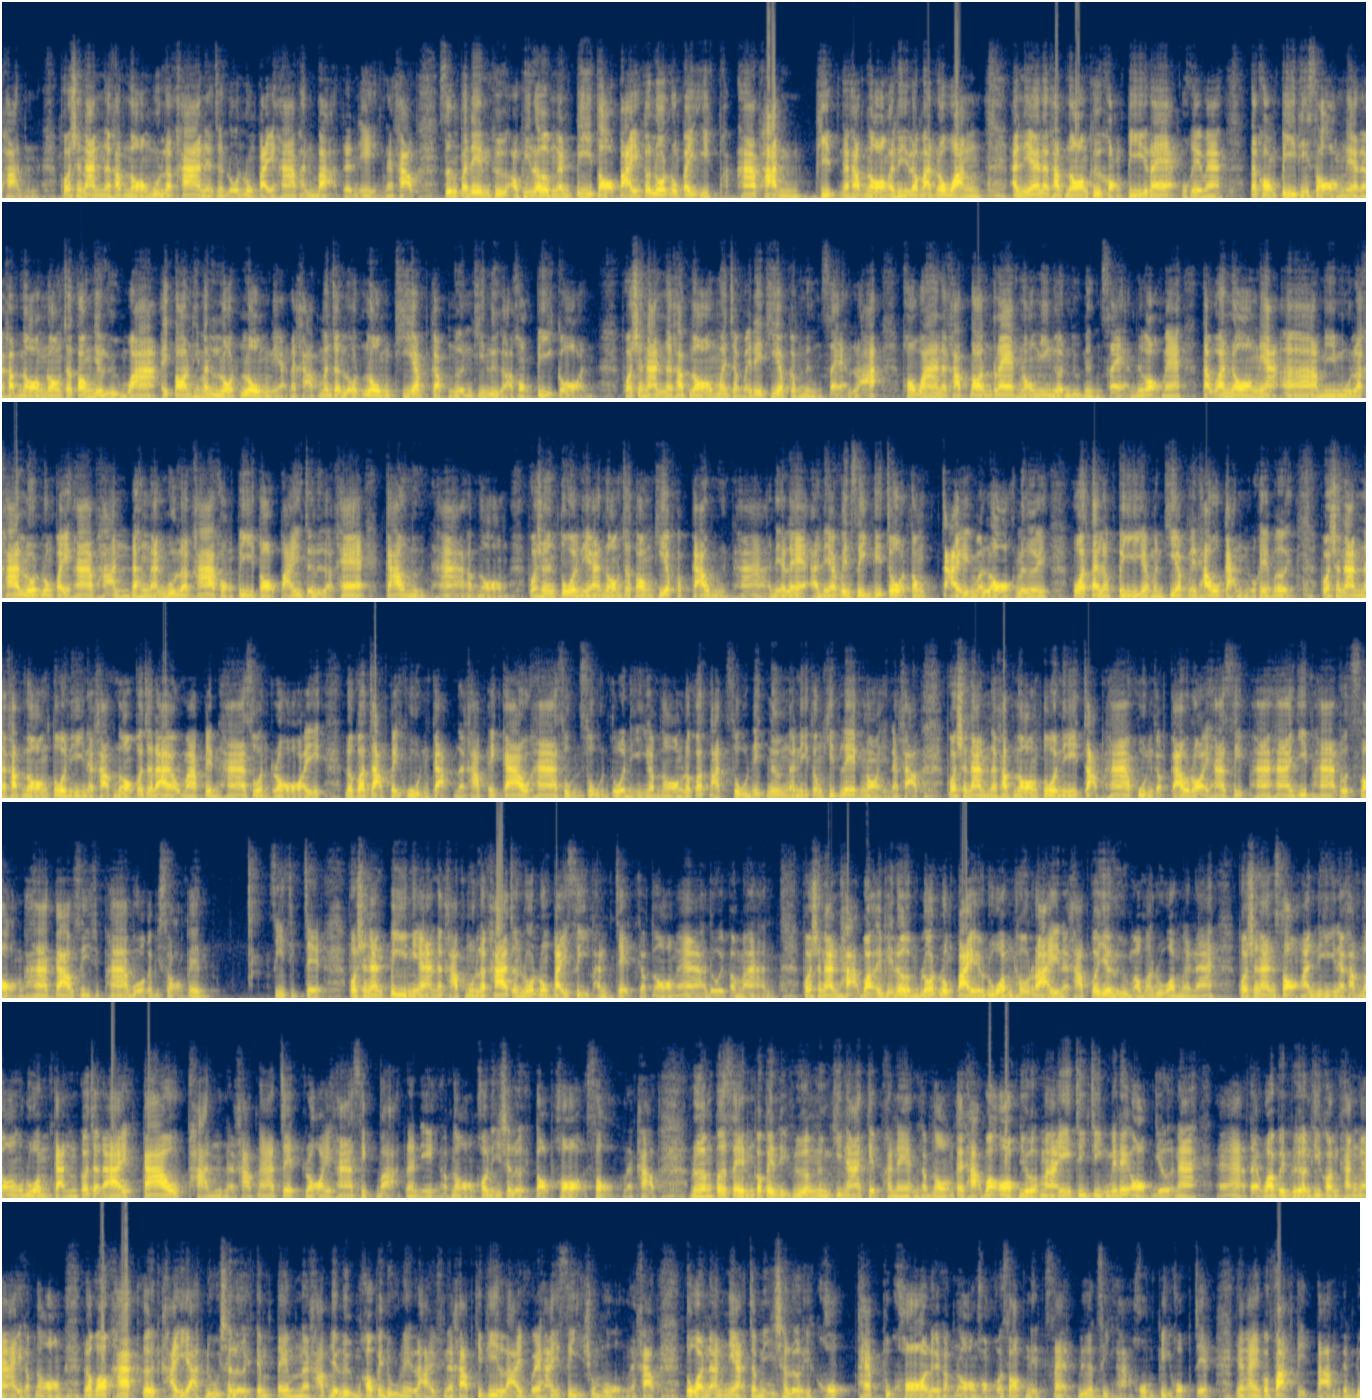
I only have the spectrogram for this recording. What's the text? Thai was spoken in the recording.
5,000 เพราะฉะนั้นนะครับน้องมูลค่าเนี่ยจะลดลงไป 5,000 บาทนั่นเองนะครับซึึ่งประเด็นคือเอาพี่เหลิมงั้นปีต่อไปก็ลดลงไปอีก 5,000 ผิดนะครับน้องอันนี้ระมัดระวัง อันนี้นะครับน้องคือของปีแรกโอเคไหมแต่ของปีที่2เนี่ยนะครับน้องน้องจะต้องอย่าลืมว่าไอตอนที่มันลดลงเนี่ยนะครับมันจะลดลงเทียบกับเงินที่เหลือของปีก่อน เพราะฉะนั้นนะครับน้องมันจะไม่ได้เทียบกับ 1 0 0 0 0แสนละ เพราะว่านะครับตอนแรกน้องมีเงินอยู่ 1 0 0 0 0แสนนึกออกไหมแต่ว่าน้องเนี่ยมีมูลค่าลดลงไป 5,000 ดังนั้นมูลค่าของปีต่อไปจะเหลือแค่ 95,000ครับน้อง เพราะฉะนั้นตัวเนี้ยน้องจะต้องเทียบกับ95,000เนี่ยแหละอันนี้เป็นสิ่งที่โจทย์ต้องใจมาหลอกเลย เพราะว่าแต่ละปีอะมันเทียบไม่เท่ากันโอเคไหมเอ่ยเพราะฉะนั้นนะครับน้องตัวนี้นะครับน้องก็จะได้ออกมาเป็น 5 ส่วนร้อยแล้วก็จับไปคูณกับนะครับไอ้9500 ตัวนี้ครับน้องแล้วก็ตัดศูนย์นิดนึงอันนี้ต้องคิดเลขหน่อยนะครับเพราะฉะนั้นนะครับน้องตัวนี้จับ 5 คูณกับ 950 55 25 ทด 2 59 45 บวกกับอีก2เป็น 47 เพราะฉะนั้นปีนี้นะครับมูลค่าจะลดลงไป 4,700ครับน้องอะโดยประมาณ เพราะฉะนั้นถามว่าไอ้พี่เหลิมลดลงไปรวมเท่าไหร่นะครับก็อย่าลืมเอามารวมกันนะ เพราะฉะนั้น 2 อันนี้นะครับน้องรวมกันก็จะได้ 9,000นะครับนะ750 บาทนั่นเองครับน้องข้อนี้เฉลยตอบข้อ 2 นะครับ เรื่องเปอร์เซ็นต์ก็เป็นอีกเรื่องหนึ่งที่น่าเก็บคะแนนครับน้อง แต่ถามว่าออกเยอะไหมจริง ๆ ไม่ได้ออกเยอะนะอ่าแต่ว่าเป็นเรื่องที่ค่อนข้างง่ายครับน้อง แล้วก็ถ้าเกิดใครอยากดูเฉลยเต็มๆนะครับอย่าลืมเข้าไปดูในไลฟ์นะครับที่พี่ไลฟ์ว้ให้ 4 ชั่วโมงนะครับ ตัวนั้นเนี่ยจะมีเฉลยครบแทบทุกข้อเลยครับน้องของข้อสอบ NET เดือนสิงหาคมปี 67 ยังไงก็ฝากติดตามกันด้วย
